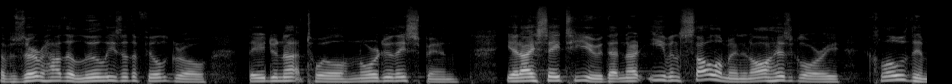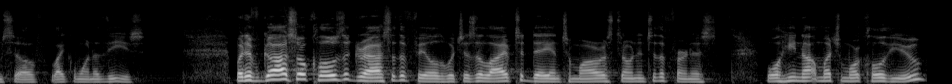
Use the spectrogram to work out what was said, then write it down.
Observe how the lilies of the field grow. They do not toil, nor do they spin. Yet I say to you that not even Solomon in all his glory clothed himself like one of these. But if God so clothes the grass of the field, which is alive today and tomorrow is thrown into the furnace, will he not much more clothe you?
